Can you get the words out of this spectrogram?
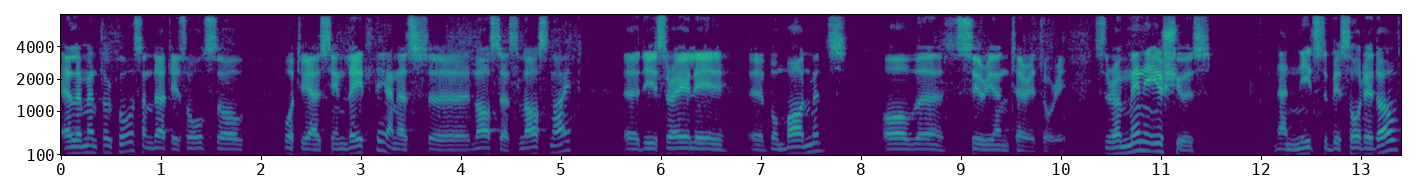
element, of course, and that is also what we have seen lately, and as uh, last as last night, the Israeli uh, bombardments of uh, Syrian territory. So there are many issues that needs to be sorted out.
